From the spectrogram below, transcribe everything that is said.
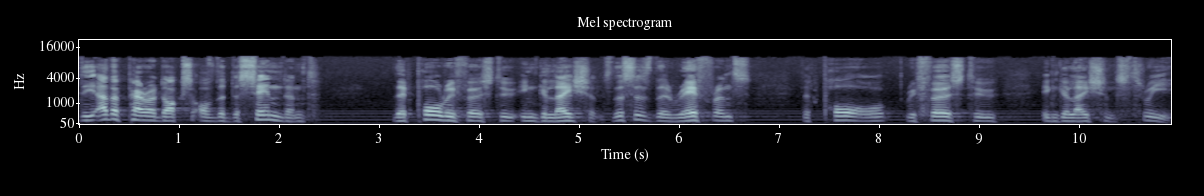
the other paradox of the descendant that Paul refers to in Galatians. This is the reference that Paul refers to in Galatians 3.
